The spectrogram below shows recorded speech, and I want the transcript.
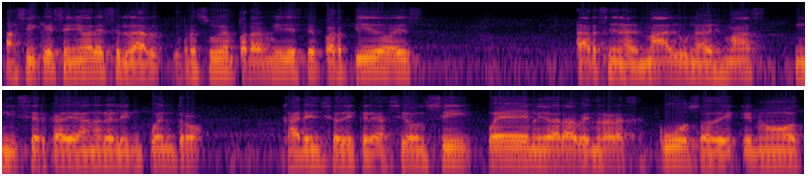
Así que, señores, el resumen para mí de este partido es Arsenal mal una vez más, ni cerca de ganar el encuentro. Carencia de creación, sí. Bueno, y ahora vendrá las excusas de que no,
